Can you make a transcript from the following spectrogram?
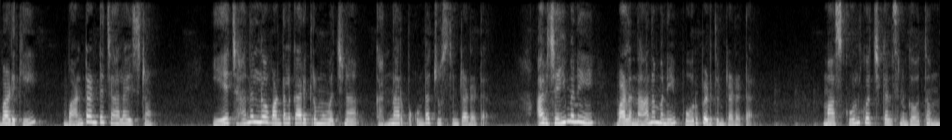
వాడికి వంట అంటే చాలా ఇష్టం. ఏ ఛానల్లో వంటల కార్యక్రమం వచ్చినా కన్నార్పకుండా చూస్తుంటాడట. అవి చేయమని వాళ్ళ నానమ్మని పోరు పెడుతుంటాడట. మా స్కూల్కి వచ్చి కలిసిన గౌతమ్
